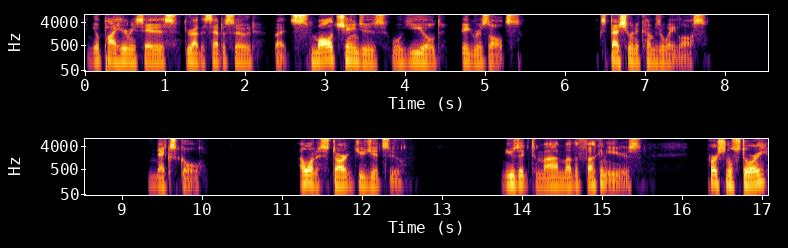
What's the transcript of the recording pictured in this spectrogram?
And you'll probably hear me say this throughout this episode, but small changes will yield big results, especially when it comes to weight loss. Next goal I want to start jujitsu. Music to my motherfucking ears. Personal story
